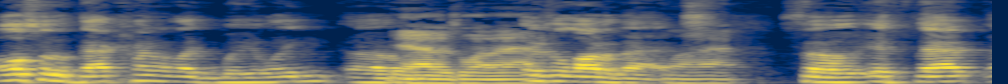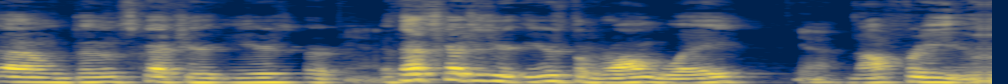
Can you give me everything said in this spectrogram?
Also, that kind of like wailing. Um, yeah, there's a lot of that. there's a lot of that. lot of that. So if that um, doesn't scratch your ears, or Yeah. if that scratches your ears the wrong way, Yeah. not for you.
